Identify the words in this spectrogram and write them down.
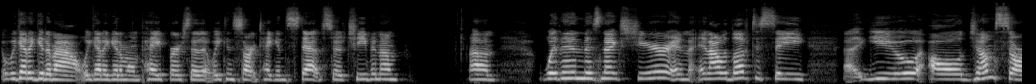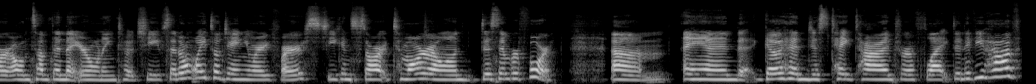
we got to get them out. We got to get them on paper so that we can start taking steps to achieving them um, within this next year. And and I would love to see. Uh, you all jumpstart on something that you're wanting to achieve. So don't wait till January 1st. You can start tomorrow on December 4th um, and go ahead and just take time to reflect. And if you have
